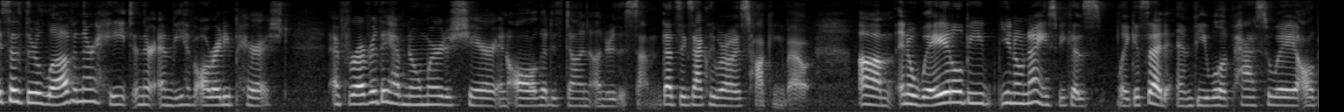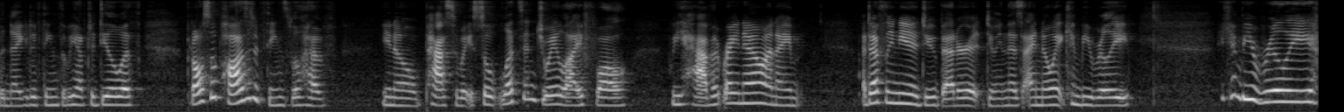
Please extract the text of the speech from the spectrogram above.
It says, Their love and their hate and their envy have already perished, and forever they have no more to share in all that is done under the sun. That's exactly what I was talking about. Um, in a way, it'll be, you know, nice because, like I said, envy will have passed away, all the negative things that we have to deal with, but also positive things will have, you know, passed away. So let's enjoy life while we have it right now. And I, I definitely need to do better at doing this. I know it can be really it can be really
